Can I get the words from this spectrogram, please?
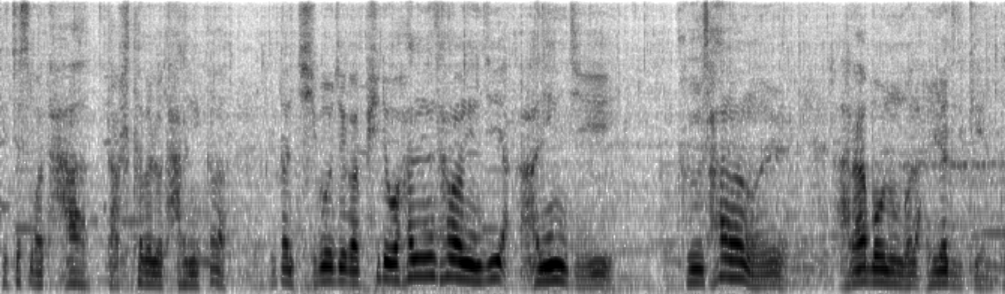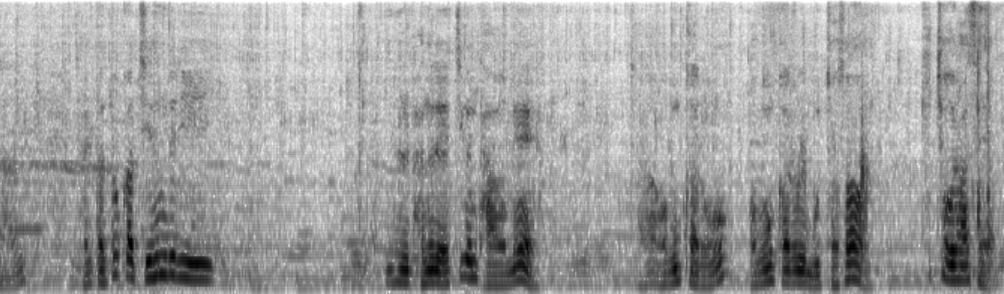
개체수가 다 낚시터별로 다르니까 일단 집어제가 필요한 상황인지 아닌지 그 상황을 알아보는 걸 알려드릴게요 일단. 자 일단 똑같이 흔들이 를 바늘에 찍은 다음에 자 어분가루 어분가루를 묻혀서 투척을 하세요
